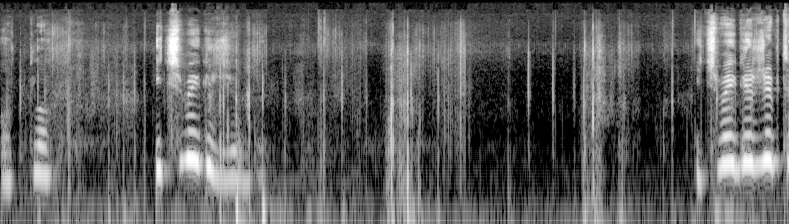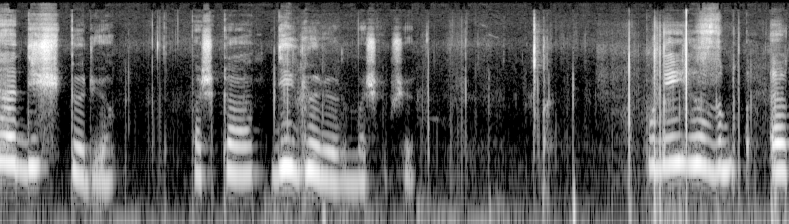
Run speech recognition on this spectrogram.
Atla. İçime gireceğim. İçime girince bir tane diş görüyorum. Başka dil görüyorum başka bir şey. Bu ne hızlı? Evet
